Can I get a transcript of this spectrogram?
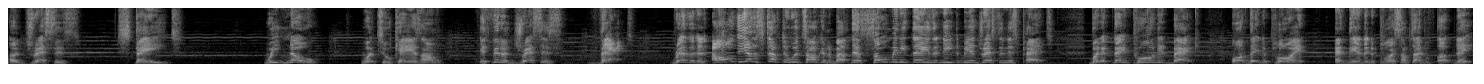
addresses stage, we know what 2K is on. If it addresses that, rather than all the other stuff that we're talking about. There's so many things that need to be addressed in this patch. But if they pulled it back, or if they deploy it and then they deploy some type of update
